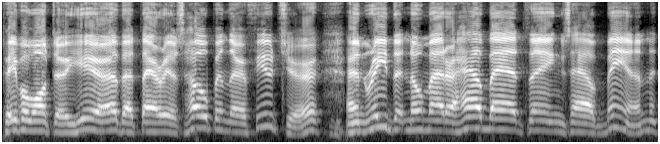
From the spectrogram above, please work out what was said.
People want to hear that there is hope in their future and read that no matter how bad things have been,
